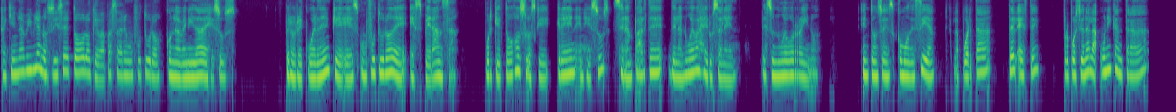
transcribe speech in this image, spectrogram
Aquí en la Biblia nos dice todo lo que va a pasar en un futuro con la venida de Jesús. Pero recuerden que es un futuro de esperanza, porque todos los que creen en Jesús serán parte de la nueva Jerusalén, de su nuevo reino. Entonces, como decía, la puerta del este proporciona la única entrada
